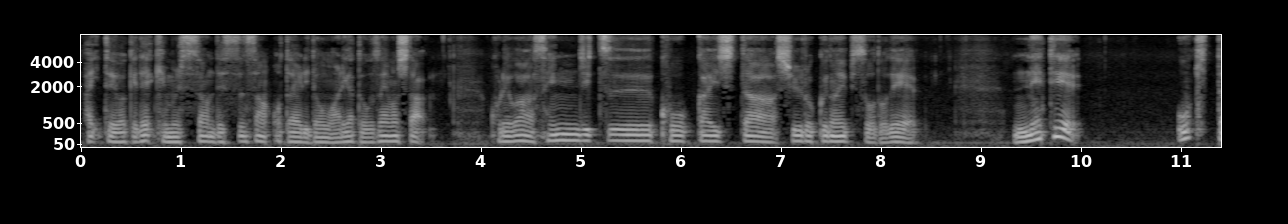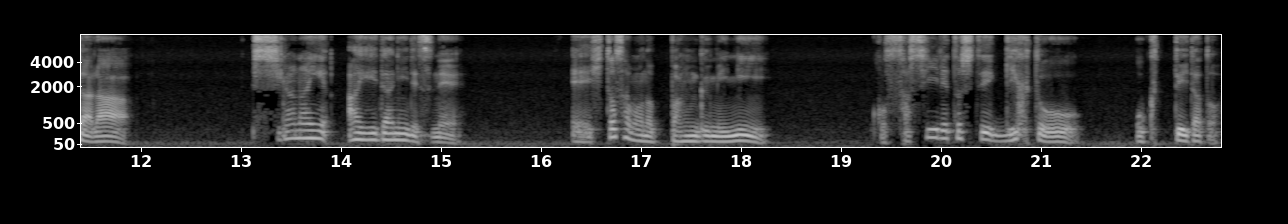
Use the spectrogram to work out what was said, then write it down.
はい。というわけで、ケムシさん、デッスンさん、お便りどうもありがとうございました。これは先日公開した収録のエピソードで、寝て起きたら、知らない間にですね、えー、人様の番組に、こう、差し入れとしてギフトを送っていたと。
